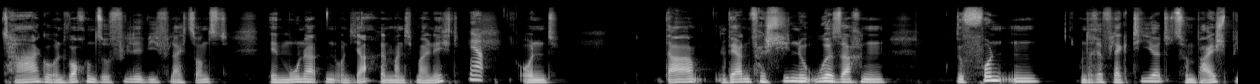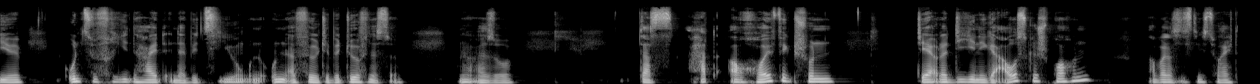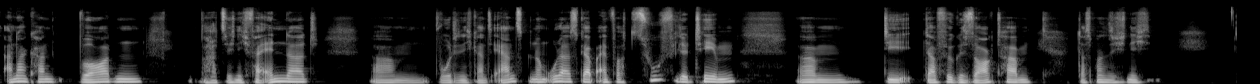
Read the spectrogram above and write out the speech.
Tage und Wochen so viele wie vielleicht sonst in Monaten und Jahren manchmal nicht. Ja. Und da werden verschiedene Ursachen gefunden und reflektiert, zum Beispiel Unzufriedenheit in der Beziehung und unerfüllte Bedürfnisse. Also das hat auch häufig schon der oder diejenige ausgesprochen, aber das ist nicht so recht anerkannt worden, hat sich nicht verändert ähm, wurde nicht ganz ernst genommen oder es gab einfach zu viele Themen, ähm, die dafür gesorgt haben, dass man sich nicht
